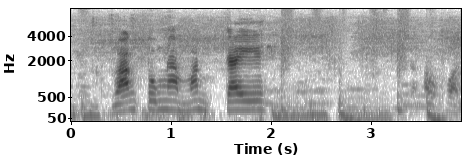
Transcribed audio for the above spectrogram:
ำวางตรงน้ำมันไก่จะเอาก่อน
